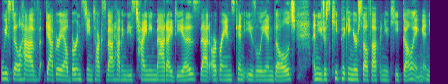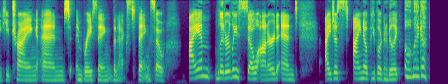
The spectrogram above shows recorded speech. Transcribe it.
We still have, Gabrielle Bernstein talks about having these tiny mad ideas that our brains can easily indulge. And you just keep picking yourself up and you keep going and you keep trying and embracing the next thing. So, I am literally so honored and I just, I know people are going to be like, oh my God,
